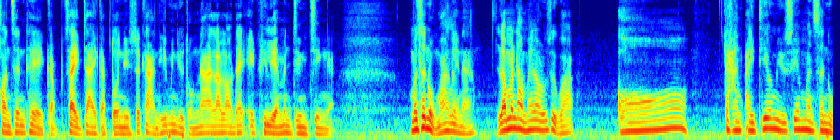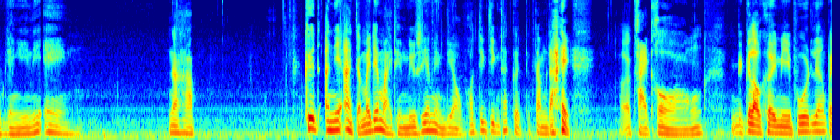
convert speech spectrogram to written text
คอนเซนเทรตกับใส่ใจกับตัวนิทรรศการที่มันอยู่ตรงหน้า แล้วเราได้เอ็กเพรียนมันจริงๆอะ่ะมันสนุกมากเลยนะ แล้วมันทำให้เรารู้สึกว่าอ๋อการไปเที่ยวมิวเซียมมันสนุกอย่างนี้นี่เองนะครับคืออันนี้อาจจะไม่ได้หมายถึงมิวเซียมอย่างเดียว เพราะจริงๆ ถ้าเกิดจำได้ ขายของเราเคยมีพูดเรื่องไป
